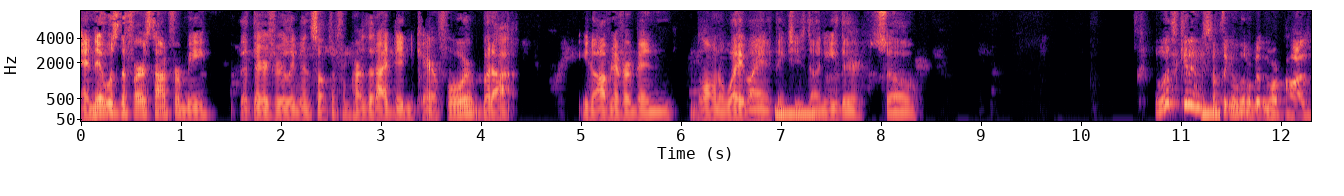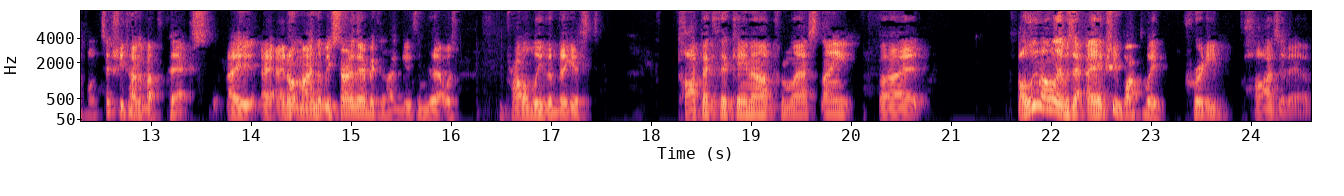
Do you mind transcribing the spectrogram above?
and it was the first time for me that there's really been something from her that I didn't care for, but I, you know, I've never been blown away by anything she's done either. So, well, let's get into something a little bit more positive. Let's actually talk about the picks. I, I, I don't mind that we started there because I do think that, that was probably the biggest topic that came out from last night. But all in all, it was I actually walked away pretty positive.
